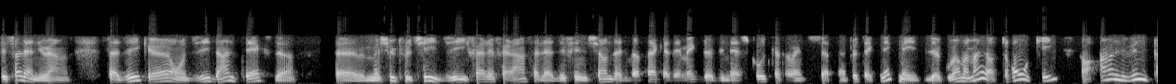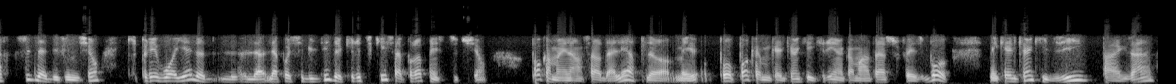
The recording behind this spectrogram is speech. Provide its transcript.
C'est ça la nuance. C'est-à-dire qu'on dit dans le texte, euh, M. Cloutier, il dit, il fait référence à la définition de la liberté académique de l'UNESCO de 97. Un peu technique, mais le gouvernement a tronqué, a enlevé une partie de la définition qui prévoyait la, possibilité de critiquer sa propre institution. Pas comme un lanceur d'alerte, là, mais pas, pas comme quelqu'un qui écrit un commentaire sur Facebook, mais quelqu'un qui dit, par exemple,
